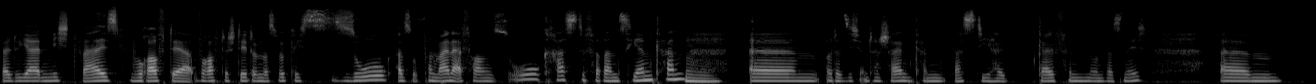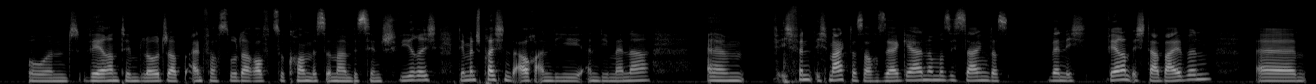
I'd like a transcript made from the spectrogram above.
weil du ja nicht weißt, worauf der, worauf der steht und das wirklich so, also von meiner Erfahrung so krass differenzieren kann Mhm. Ähm, oder sich unterscheiden kann, was die halt geil finden und was nicht. Ähm, und während dem Blowjob einfach so darauf zu kommen, ist immer ein bisschen schwierig. Dementsprechend auch an die, an die Männer. ähm, ich finde, ich mag das auch sehr gerne, muss ich sagen, dass wenn ich, während ich dabei bin, ähm,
